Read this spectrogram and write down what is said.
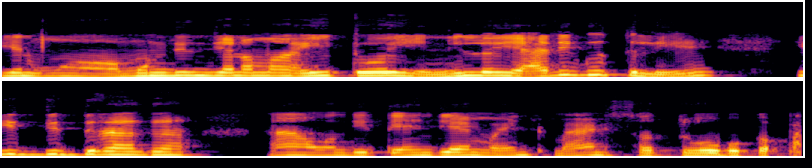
ಇನ್ ಮುಂದಿನ ಜನ್ಮ ಐತೋ ಏನಿಲ್ಲ ಯಾರಿಗೂ ಗೊತ್ತಿಲ್ಲ. ಇದ್ದಿದ್ರಾಗ ಒಂದಿಟ್ಟು ಎಂಜಾಯ್ಮೆಂಟ್ ಮಾಡಿ ಸತ್ತು ಹೋಗ್ಬೇಕಪ್ಪ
